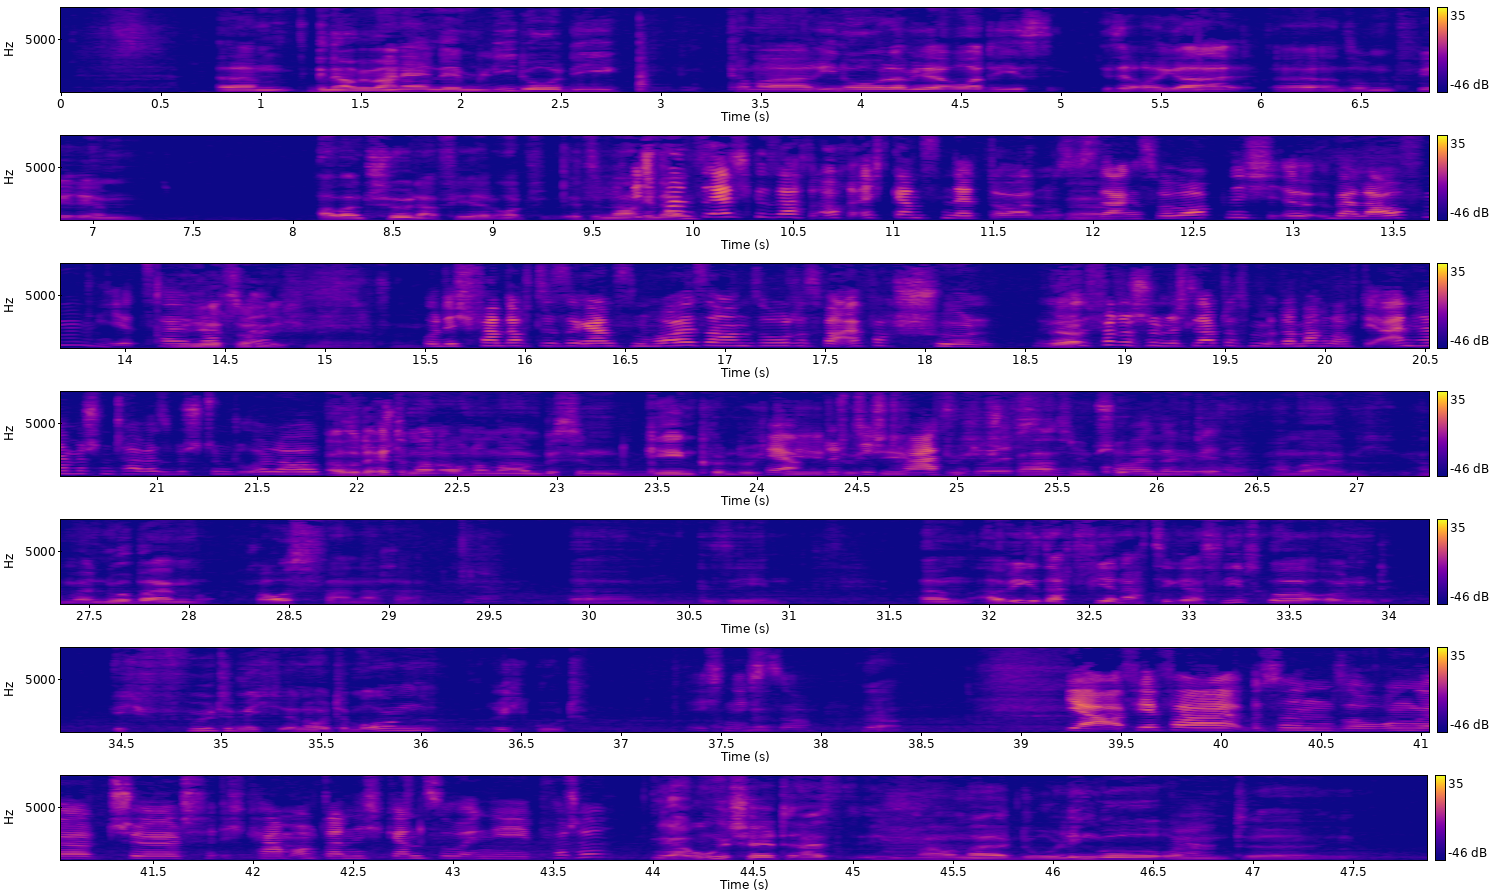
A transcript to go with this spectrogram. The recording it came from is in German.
Ähm, genau, wir waren ja in dem Lido di Camarino oder wie der Ort hieß. Ist ja auch egal, äh, an so einem Ferien, aber ein schöner Ferienort jetzt im Ich Nachhinein. fand es ehrlich gesagt auch echt ganz nett dort, muss ich Ja. sagen. Es war überhaupt nicht äh, überlaufen. Jetzt halt nee, jetzt noch, noch ne? nicht. Nee, jetzt nicht. Und ich fand auch diese ganzen Häuser und so, das war einfach schön. Ja. Also ich fand das schön. Ich glaube, da machen auch die Einheimischen teilweise bestimmt Urlaub. Also da hätte man auch noch mal ein bisschen gehen können durch Ja, die, durch die Straßen durch die durch. Straßen und gucken. Häuser so. Haben wir halt nicht, haben wir nur beim Rausfahren nachher gesehen. Ähm, aber wie gesagt, 84er Sleep Score und ich fühlte mich dann heute Morgen richtig gut. Ich nicht Ja. so. Ja. Ja, auf jeden Fall ein bisschen so rumgechillt. Ich kam auch dann nicht ganz so in die Pötte. Ja, rumgechillt heißt, ich mache mal Duolingo Ja. und äh,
